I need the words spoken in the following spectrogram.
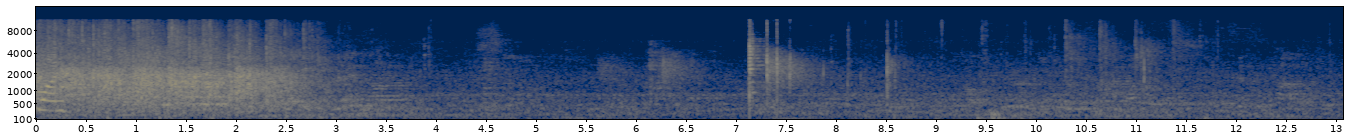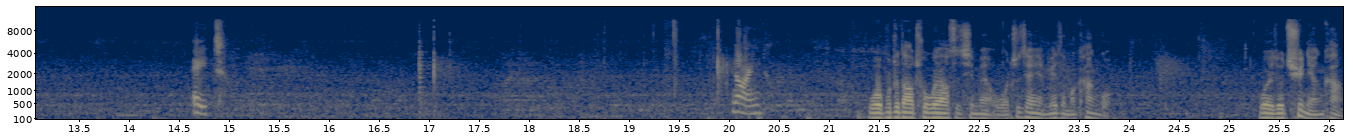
One. Eight. Nine. 我不知道出过幺四七没有，我之前也没怎么看过，我也就去年看了，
